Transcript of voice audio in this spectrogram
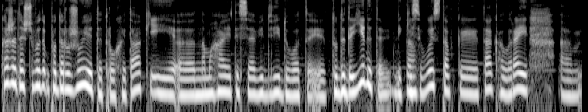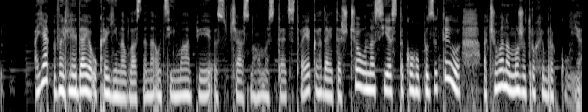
Кажете, що ви подорожуєте трохи, так, і е, намагаєтеся відвідувати туди, де їдете, в якісь так. виставки, так, галереї. Е, а як виглядає Україна власне на цій мапі сучасного мистецтва? Як гадаєте, що у нас є з такого позитиву, а чого нам може трохи бракує?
